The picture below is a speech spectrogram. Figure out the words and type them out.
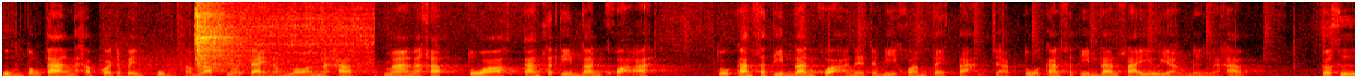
ปุ่มตรงกลางนะครับ ก็จะเป็นปุ่มสำหรับหัวจ่ายน้ำร้อนนะครับ มานะครับ ตัวก้านสตรีมด้านขวา ตัวก้านสตรีมด้านขวาเนี่ยจะมีความแตกต่างจากตัวก้านสตรีมด้านซ้ายอยู่อย่างหนึ่งนะครับ ก็คือ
